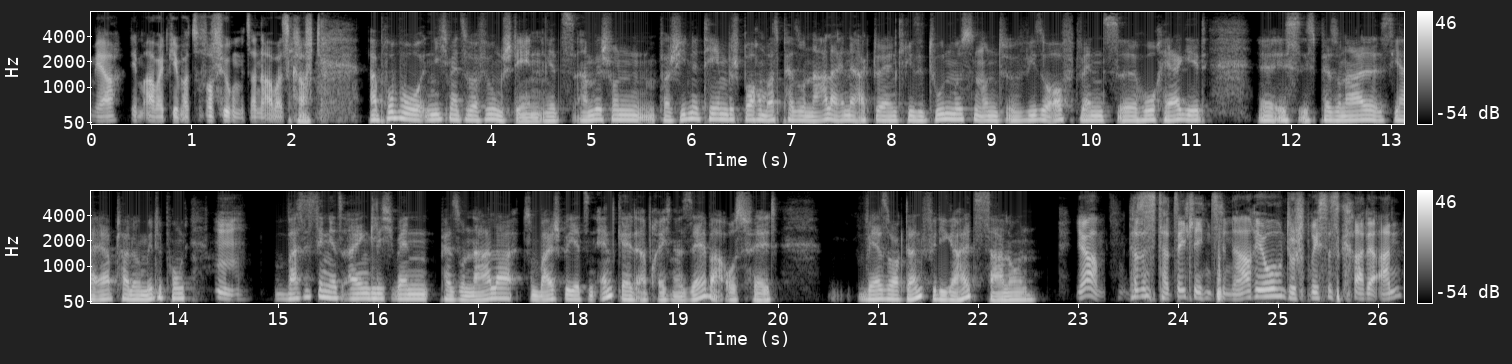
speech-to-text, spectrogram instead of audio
mehr dem Arbeitgeber zur Verfügung mit seiner Arbeitskraft. Apropos nicht mehr zur Verfügung stehen. Jetzt haben wir schon verschiedene Themen besprochen, was Personaler in der aktuellen Krise tun müssen und wie so oft, wenn es äh, hoch hergeht, äh, ist, ist Personal, ist die HR-Abteilung im Mittelpunkt. Mhm. Was ist denn jetzt eigentlich, wenn Personaler zum Beispiel jetzt ein Entgeltabrechner selber ausfällt? Wer sorgt dann für die Gehaltszahlungen? Ja, das ist tatsächlich ein Szenario. Du sprichst es gerade an.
